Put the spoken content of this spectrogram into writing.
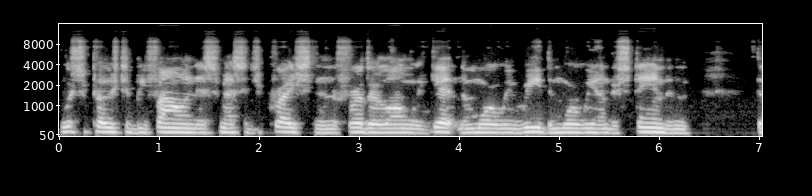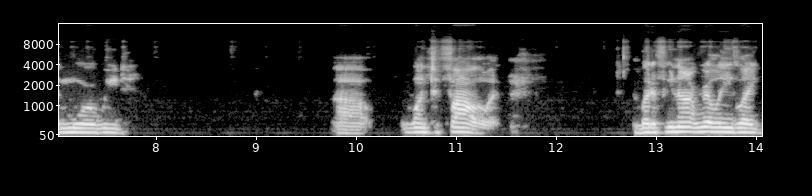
we're supposed to be following this message of Christ, and the further along we get, and the more we read, the more we understand, and the more we'd uh, want to follow it. But if you're not really like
